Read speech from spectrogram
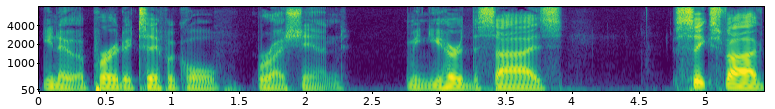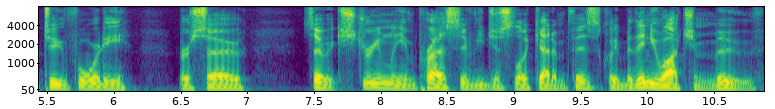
you know, a prototypical rush end. I mean, you heard the size 6'5", 240 or so. So extremely impressive. You just look at him physically, but then you watch him move.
